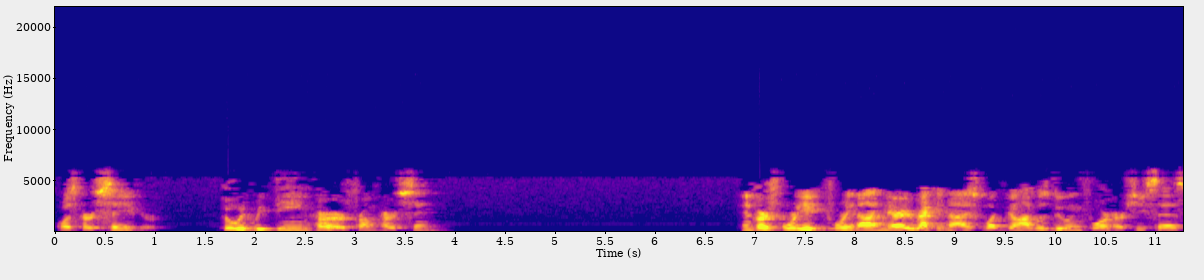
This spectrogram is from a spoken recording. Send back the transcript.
was her Savior, who would redeem her from her sin. In verse 48 and 49, Mary recognized what God was doing for her. She says,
